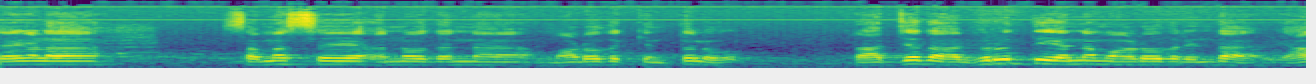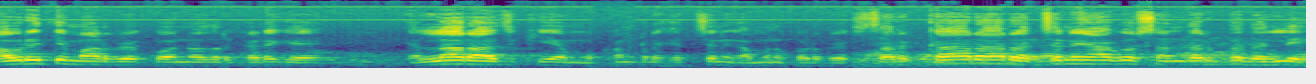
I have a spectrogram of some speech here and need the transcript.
ಜಗಳ, ಸಮಸ್ಯೆ ಅನ್ನೋದನ್ನು ಮಾಡೋದಕ್ಕಿಂತಲೂ ರಾಜ್ಯದ ಅಭಿವೃದ್ಧಿಯನ್ನು ಮಾಡೋದರಿಂದ ಯಾವ ರೀತಿ ಮಾಡಬೇಕು ಅನ್ನೋದ್ರ ಕಡೆಗೆ ಎಲ್ಲ ರಾಜಕೀಯ ಮುಖಂಡರು ಹೆಚ್ಚಿನ ಗಮನ ಕೊಡಬೇಕು. ಸರ್ಕಾರ ರಚನೆಯಾಗೋ ಸಂದರ್ಭದಲ್ಲಿ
